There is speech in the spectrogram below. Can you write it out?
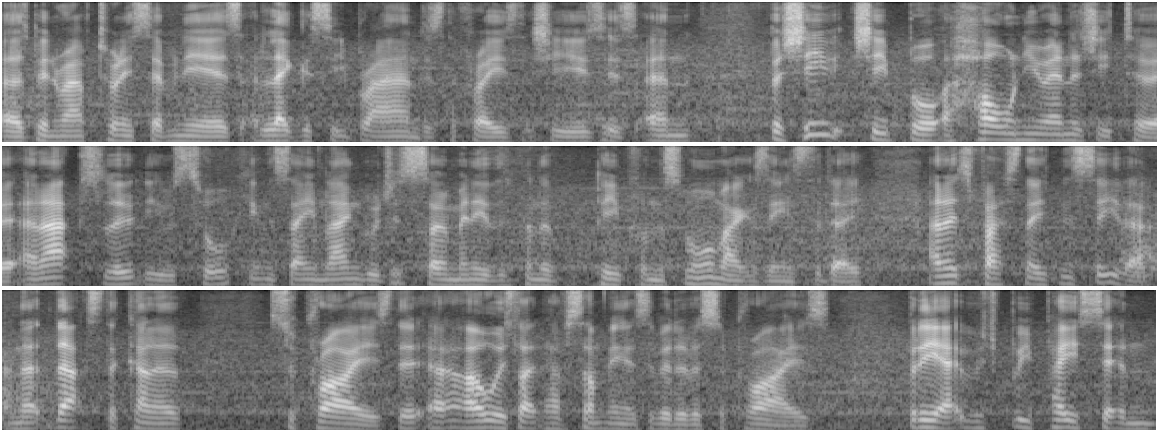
has been around for 27 years. A legacy brand is the phrase that she uses, and but she she brought a whole new energy to it, and absolutely was talking the same language as so many of the kind of people from the small magazines today. And it's fascinating to see that, and that, that's the kind of surprise. That I always like to have something that's a bit of a surprise. But yeah, we, pace it and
